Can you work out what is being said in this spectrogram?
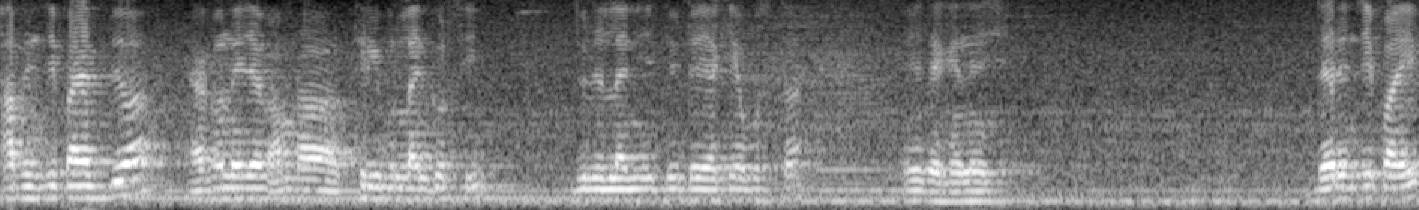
হাফ ইঞ্চি পাইপ দেওয়া। এখন এই যে আমরা থ্রি ফোর লাইন করছি দুটো লাইন দুইটাই একই অবস্থা। এই দেখেন, এই দেড় ইঞ্চি পাইপ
